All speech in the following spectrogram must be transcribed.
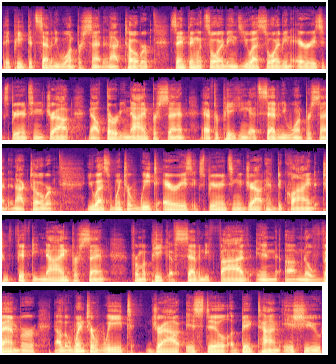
They peaked at 71% in October. Same thing with soybeans. U.S. soybean areas experiencing a drought now 39% after peaking at 71% in October. U.S. winter wheat areas experiencing a drought have declined to 59% from a peak of 75 in um, November. Now, the winter wheat drought is still a big time issue,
